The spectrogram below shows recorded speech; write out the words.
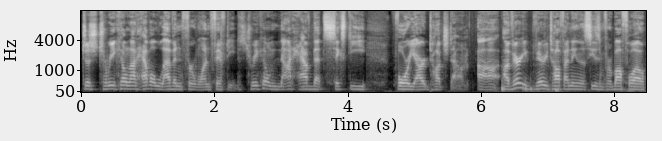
does Tyreek Hill not have 11 for 150? Does Tyreek Hill not have that 64 yard touchdown? Uh, a very, very tough ending of the season for Buffalo.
